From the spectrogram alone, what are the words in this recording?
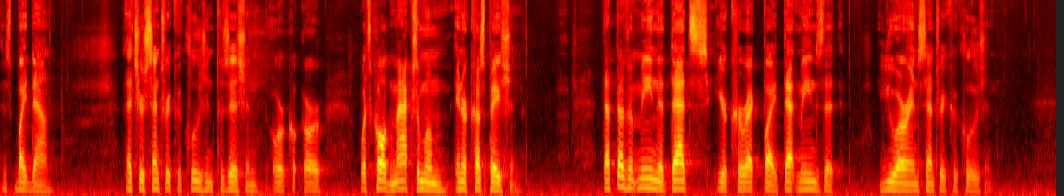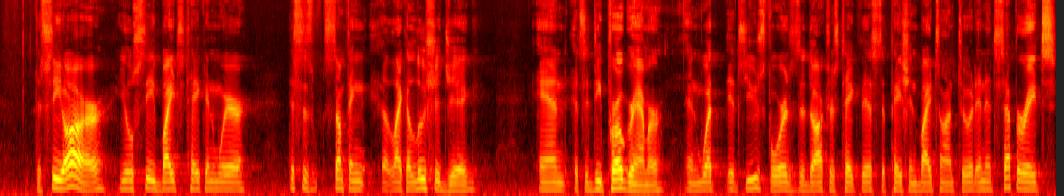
Just bite down. That's your centric occlusion position, or, or what's called maximum intercuspation. That doesn't mean that that's your correct bite. That means that you are in centric occlusion. The CR, you'll see bites taken where this is something uh, like a Lucia jig, and it's a deprogrammer. And what it's used for is the doctors take this, the patient bites onto it, and it separates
